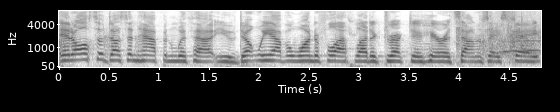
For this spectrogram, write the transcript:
it also doesn't happen without you. Don't we have a wonderful athletic director here at San Jose State?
